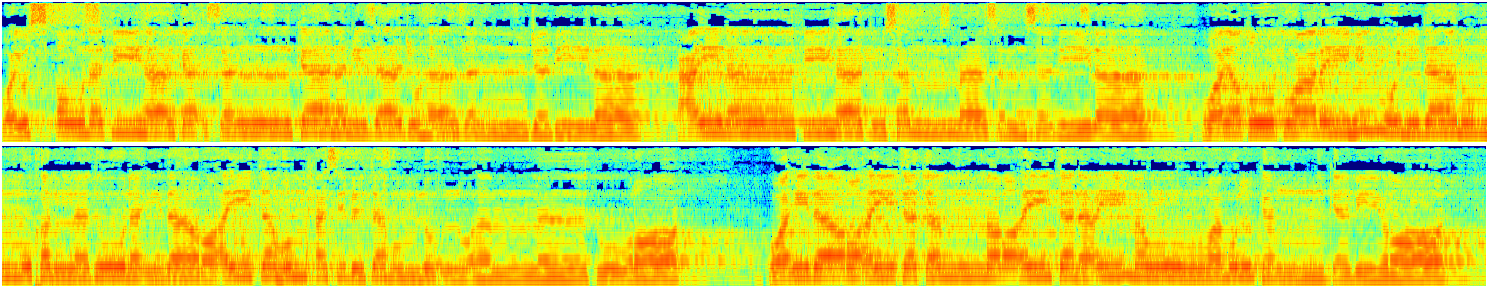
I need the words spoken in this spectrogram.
ويسقون فيها كأسا كان مزاجها زنجبيلا عينا فيها تسمى سلسبيلا ويطوف عليهم ولدان مخلدون إذا رأيتهم حسبتهم لؤلؤا منثورا وإذا رأيت ثم رأيت نعيما وملكا كبيرا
